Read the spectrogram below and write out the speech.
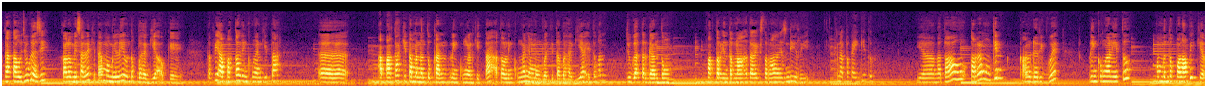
nggak tahu juga sih kalau misalnya kita memilih untuk bahagia oke. Tapi apakah lingkungan kita eh apakah kita menentukan lingkungan kita atau lingkungan yang membuat kita bahagia itu kan juga tergantung faktor internal atau eksternalnya sendiri. Kenapa kayak gitu? ya nggak tahu. Karena mungkin kalau dari gue lingkungan itu membentuk pola pikir.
